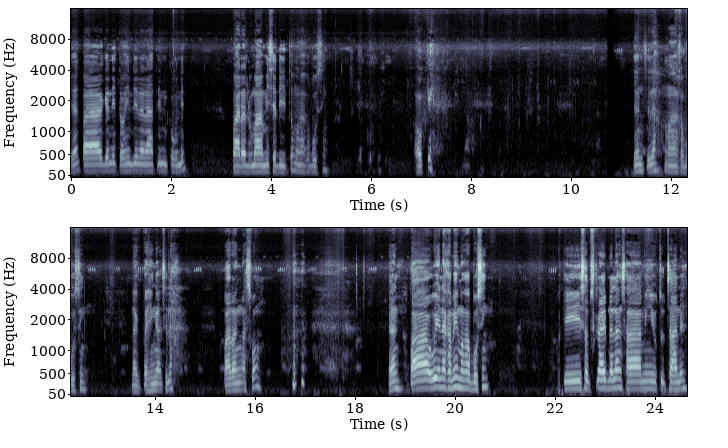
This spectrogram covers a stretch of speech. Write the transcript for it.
Yan, pag ganito, hindi na natin kunin. Para dumami siya dito mga kabusing. Okay. Yan sila mga kabusing. Nagpahinga sila. Parang aswang. Yan, pauwi na kami mga kabusing. Paki-subscribe na lang sa aming YouTube channel.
